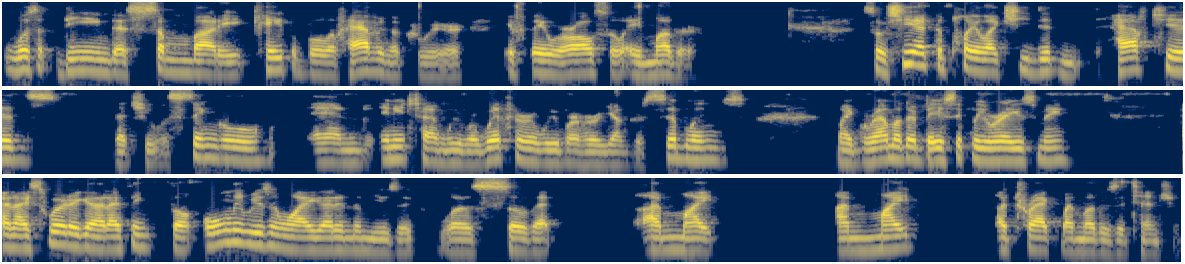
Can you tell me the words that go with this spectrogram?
wasn't deemed as somebody capable of having a career if they were also a mother. So she had to play like she didn't have kids, that she was single, and anytime we were with her, we were her younger siblings. My grandmother basically raised me. And I swear to God, I think the only reason why I got into music was so that I might I might attract my mother's attention,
